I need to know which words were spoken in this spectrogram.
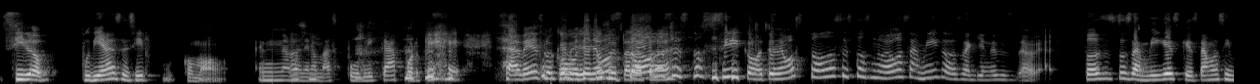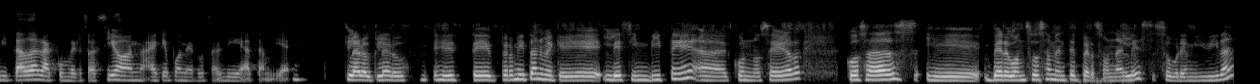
si lo pudieras decir como en una ah, manera más pública, porque, ¿sabes? Lo que como tenemos todos estos, sí, como tenemos todos estos nuevos amigos a quienes, todos estos amigues que estamos invitados a la conversación, hay que ponerlos al día también. Claro, claro. Este, permítanme que les invite a conocer cosas eh, vergonzosamente personales sobre mi vida.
